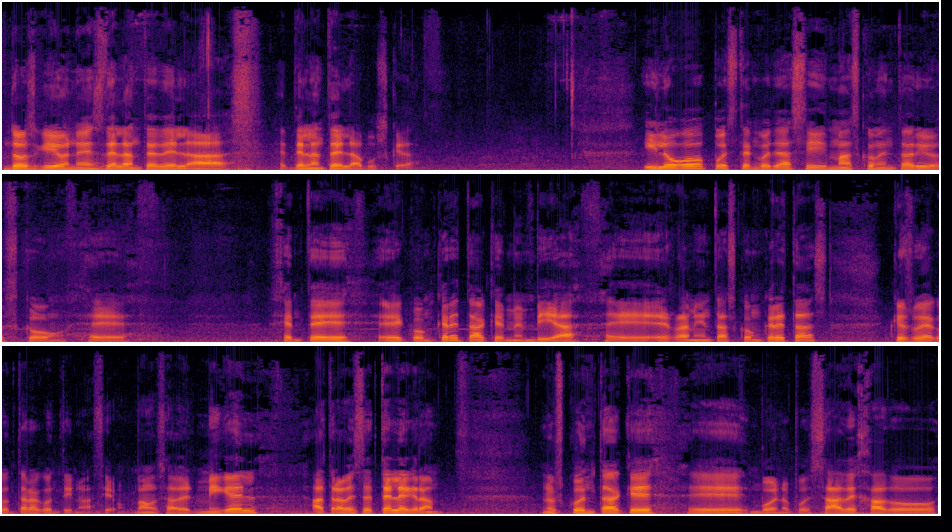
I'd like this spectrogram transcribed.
dos guiones delante de las delante de la búsqueda. Y luego pues tengo ya así más comentarios con eh, gente eh, concreta que me envía eh, herramientas concretas que os voy a contar a continuación. Vamos a ver, Miguel a través de Telegram nos cuenta que bueno pues ha dejado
